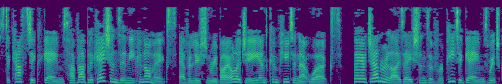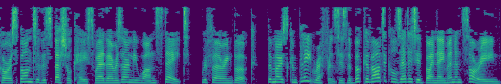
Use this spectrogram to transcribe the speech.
Stochastic games have applications in economics, evolutionary biology and computer networks. They are generalizations of repeated games which correspond to the special case where there is only one state. Referring book. The most complete reference is the book of articles edited by Neyman and Sorin.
